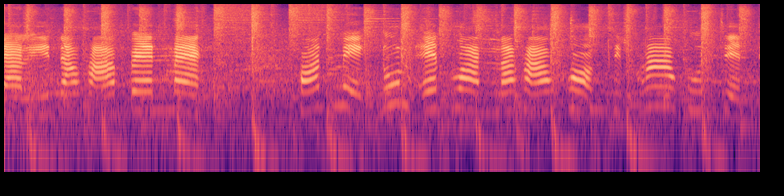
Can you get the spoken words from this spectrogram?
ยาริสนะคะ เป็นแม็กคอสเมกรุ่น S1 นะคะขอบ 15คูณ7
